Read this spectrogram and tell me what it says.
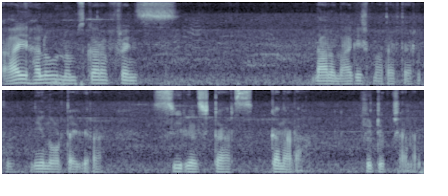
ಹಾಯ್, ಹಲೋ, ನಮಸ್ಕಾರ ಫ್ರೆಂಡ್ಸ್ ನಾನು ನಾಗೇಶ್ ಮಾತಾಡ್ತಾ ಇರೋದು. ನೀವು ನೋಡ್ತಾ ಇದ್ದೀರಾ serial stars Kannada YouTube channel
